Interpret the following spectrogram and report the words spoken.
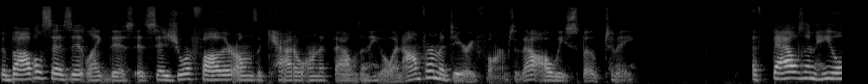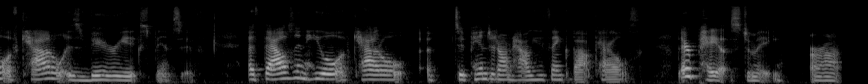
The Bible says it like this it says, Your father owns the cattle on a thousand hill. And I'm from a dairy farm, so that always spoke to me. A thousand hill of cattle is very expensive. A thousand hill of cattle, uh, depending on how you think about cows, they're pets to me, all right?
